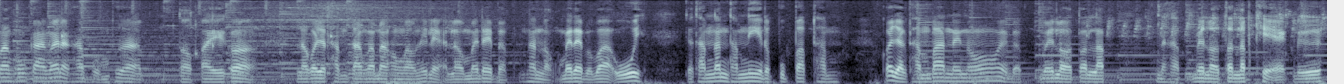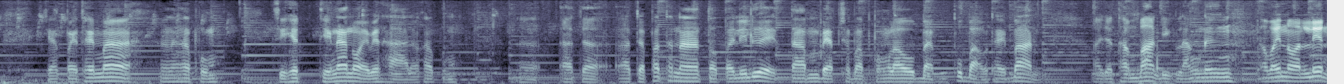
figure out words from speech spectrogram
วางโครงการไว้แหละครับ ผมเพื่อต่อไปก็เราก็จะทำตามกำลังของเรานี่แหละ เราไม่ได้แบบนั่นหรอกไม่ได้แบบว่าอุ้ยจะทำนั่นทำนี่เราปุบปับทำ ก็อยากทำบ้านน้อยๆแบบไว้รอต้อนรับนะครับไว้รอต้อนรับแขกหรือแขกไปไทยมานะครับผมสีเฮ็ดเทียงหน้าหน่อยไปถาแล้วครับผมเอ่ออาจจะอาจจะพัฒนาต่อไปเรื่อยๆ ตามแบบฉบับของเราแบบผู้บ่าวไทยบ้าน อาจจะทำบ้านอีกหลังหนึ่งเอาไว้นอนเล่น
